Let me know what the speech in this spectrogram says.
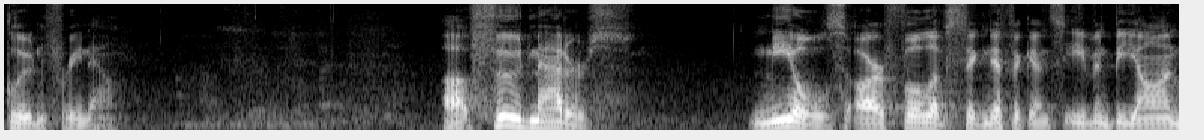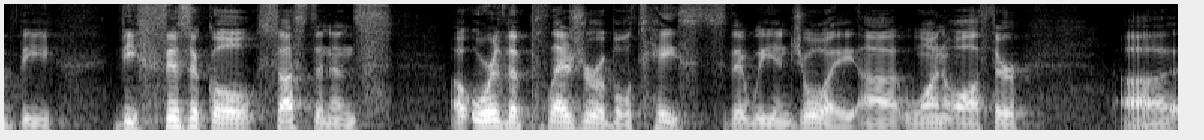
Gluten free now. Uh, food matters. Meals are full of significance, even beyond the, the physical sustenance uh, or the pleasurable tastes that we enjoy. Uh, one author uh,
